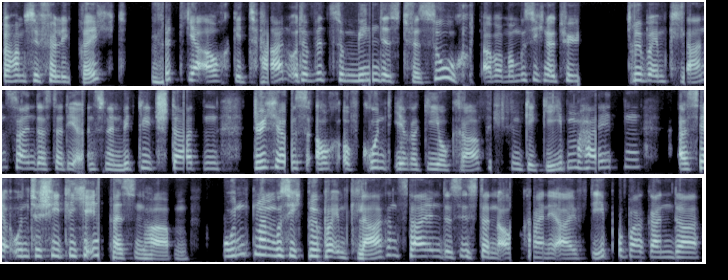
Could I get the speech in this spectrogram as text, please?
Da haben Sie völlig recht. Wird ja auch getan oder wird zumindest versucht. Aber man muss sich natürlich darüber im Klaren sein, dass da die einzelnen Mitgliedstaaten durchaus auch aufgrund ihrer geografischen Gegebenheiten äh, sehr unterschiedliche Interessen haben. Und man muss sich darüber im Klaren sein, das ist dann auch keine AfD-Propaganda,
